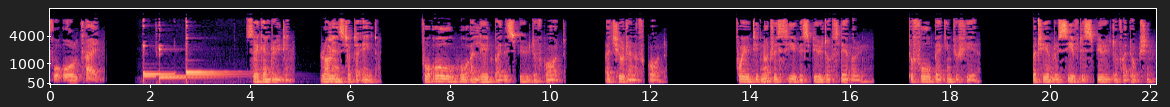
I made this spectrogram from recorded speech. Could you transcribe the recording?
for all time. Second reading. Romans chapter 8 For all who are led by the Spirit of God are children of God. For you did not receive a spirit of slavery to fall back into fear, but you have received a spirit of adoption.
